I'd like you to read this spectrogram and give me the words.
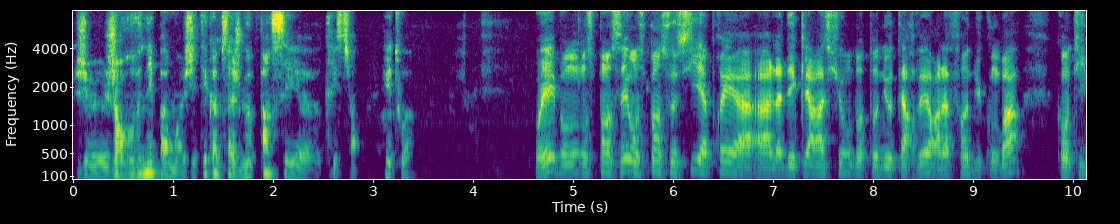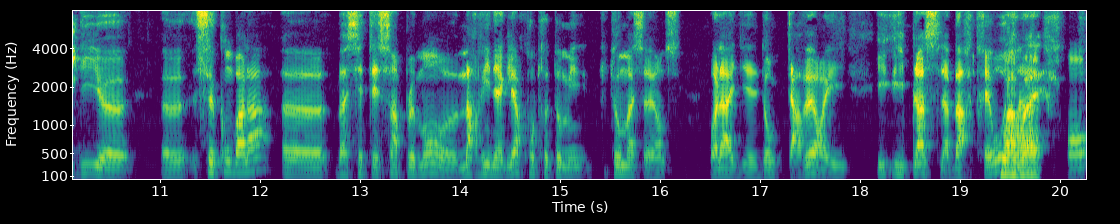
Je, j'en revenais pas, moi. J'étais comme ça, je me pinçais, euh, Christian. Et toi? Oui, bon, on se pensait, on se pense aussi après à, la déclaration d'Antonio Tarver à la fin du combat, quand il dit euh, ce combat-là, euh, bah, c'était simplement euh, Marvin Hagler contre Thomas Ernst. Voilà, donc Tarver, il, place la barre très haut En,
